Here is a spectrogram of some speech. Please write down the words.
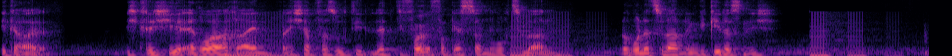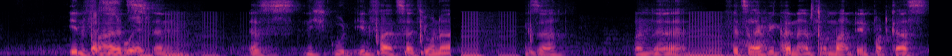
Egal. Ich kriege hier Error rein, weil ich habe versucht, die, let- die Folge von gestern hochzuladen. Oder runterzuladen. Irgendwie geht das nicht. Jedenfalls. Das ist ähm, das ist nicht gut. Jedenfalls hat Jona gesagt. Und äh, ich würde sagen, wir können einfach mal den Podcast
